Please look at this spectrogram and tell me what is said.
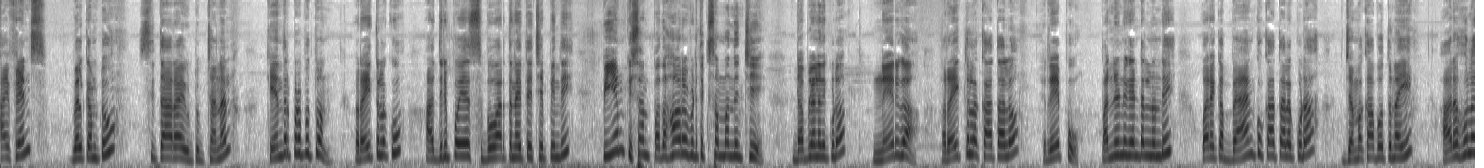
Hi friends welcome to Sitara YouTube channel. కేంద్ర ప్రభుత్వం రైతులకు అదిరిపోయే శుభవార్తనైతే చెప్పింది. పిఎం కిసాన్ పదహారో విడతకు సంబంధించి డబ్బులు అనేది కూడా నేరుగా రైతుల ఖాతాలో రేపు పన్నెండు గంటల నుండి వారి యొక్క బ్యాంకు ఖాతాలకు కూడా జమ కాబోతున్నాయి. అర్హుల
